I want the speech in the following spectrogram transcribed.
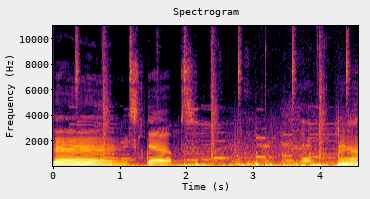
uh, steps. Yeah.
